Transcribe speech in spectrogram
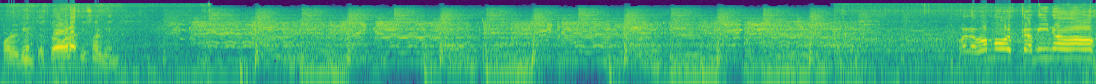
Por el viento, todo gracias al viento. Bueno, vamos camino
